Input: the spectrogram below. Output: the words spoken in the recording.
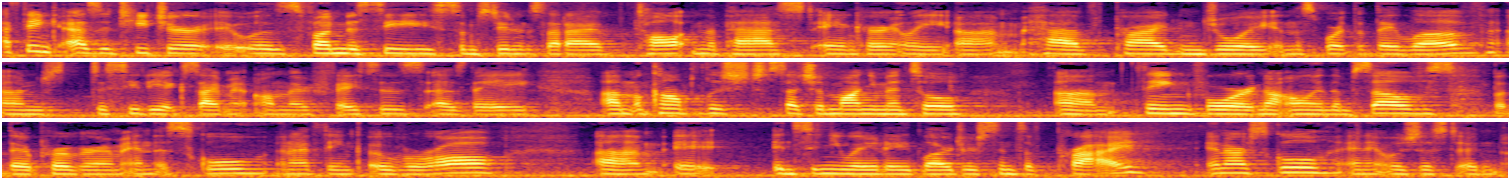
I think as a teacher, it was fun to see some students that I've taught in the past and currently um, have pride and joy in the sport that they love, and just to see the excitement on their faces as they um, accomplished such a monumental um, thing for not only themselves but their program and the school. And I think overall, um, it insinuated a larger sense of pride in our school, and it was just an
